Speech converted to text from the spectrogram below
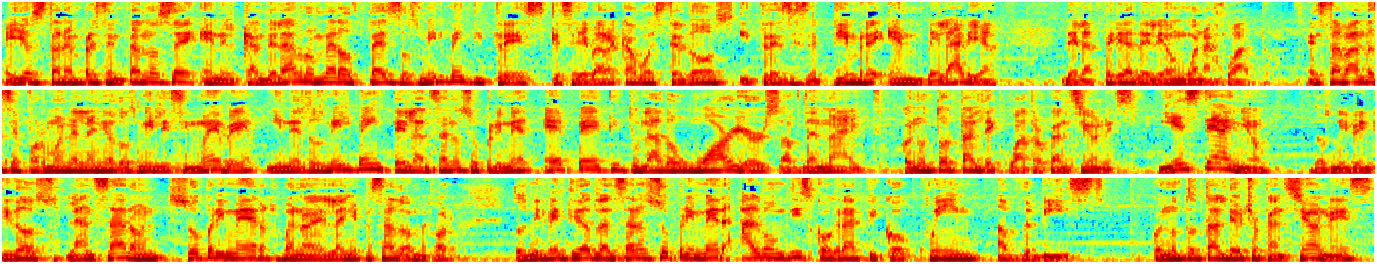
Ellos estarán presentándose en el Candelabro Metal Fest 2023 que se llevará a cabo este 2 y 3 de septiembre en Belaria de la Feria de León, Guanajuato. Esta banda se formó en el año 2019 y en el 2020 lanzaron su primer EP titulado Warriors of the Night, con un total de cuatro canciones. Y este año, 2022, lanzaron su primer, bueno, el año pasado, mejor, 2022 lanzaron su primer álbum discográfico Queen of the Beast, con un total de ocho canciones.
